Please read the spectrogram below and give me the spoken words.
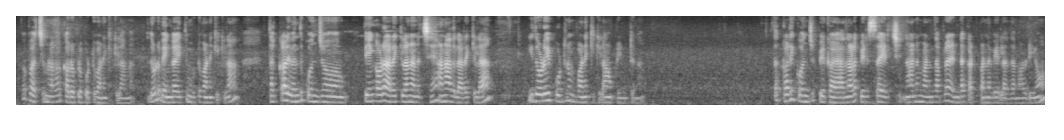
இப்போ பச்சை மிளகாய் கருவேப்பிலை போட்டு வணக்கிக்கலாங்க. இதோட வெங்காயத்தையும் போட்டு வணக்கிக்கலாம். தக்காளி வந்து கொஞ்சம் தேங்காயோட அரைக்கலாம்னு நினச்சேன். ஆனால் அதில் அரைக்கல. இதோடய போட்டு நம்ம வணக்கிக்கலாம் அப்படின்ட்டுங்க. தக்காளி கொஞ்சம் பெ அதனால் பெருசாகிடுச்சு நானும் மறந்தாப்பில் ரெண்டாக கட் பண்ணவே இல்லை அதை மறுபடியும்.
